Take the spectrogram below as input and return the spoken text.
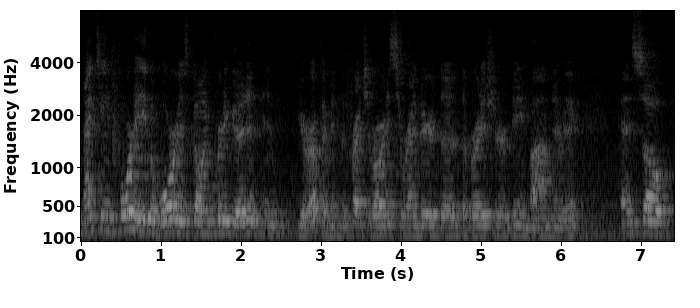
1940, the war is going pretty good in, in Europe. I mean, the French have already surrendered, the, the British are being bombed and everything. And so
